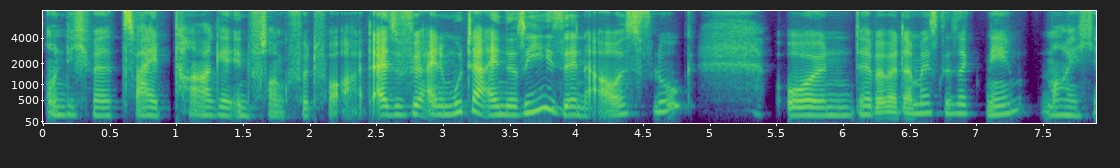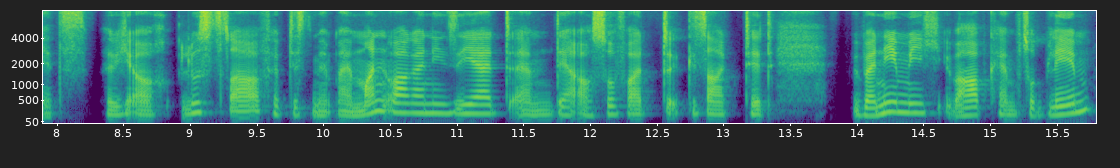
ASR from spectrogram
und ich war zwei Tage in Frankfurt vor Ort. Also für eine Mutter ein riesen Ausflug. Und habe aber damals gesagt, nee, mache ich jetzt. Habe ich auch Lust drauf, habe das mit meinem Mann organisiert, ähm, der auch sofort gesagt hat, übernehme ich, überhaupt kein Problem.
